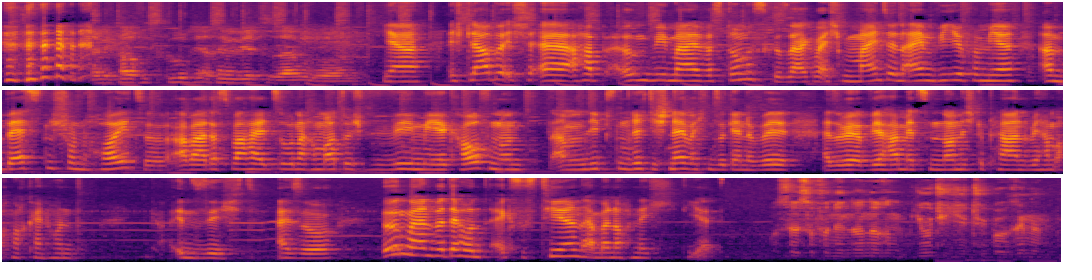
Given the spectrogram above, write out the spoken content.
Wir kaufen Scoops erst, wenn wir zusammen wohnen. Ja, ich glaube, ich äh, habe irgendwie mal was Dummes gesagt, weil ich meinte in einem Video von mir am besten schon heute. Aber das war halt so nach dem Motto, ich will mir kaufen und am liebsten richtig schnell, weil ich ihn so gerne will. Also wir, wir haben jetzt noch nicht geplant, wir haben auch noch keinen Hund in Sicht. Also irgendwann wird der Hund existieren, aber noch nicht jetzt. Was hältst du von den anderen Beauty-YouTuberinnen?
